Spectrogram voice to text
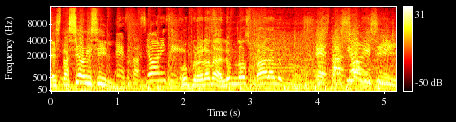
Estación Isil. Estación Isil. Un programa de alumnos para alumnos. Estación Isil.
